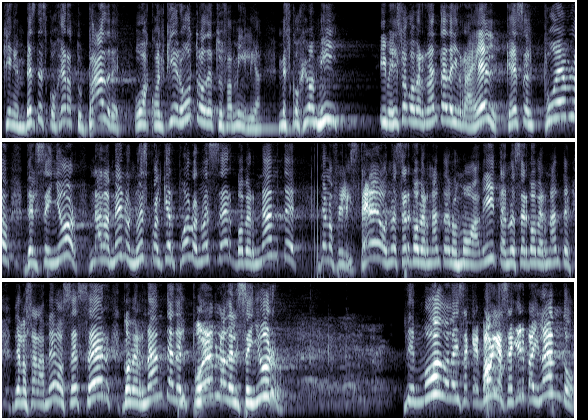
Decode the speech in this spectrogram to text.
quien en vez de escoger a tu padre o a cualquier otro de tu familia, me escogió a mí y me hizo gobernante de Israel, que es el pueblo del Señor. Nada menos, no es cualquier pueblo, no es ser gobernante de los filisteos, no es ser gobernante de los moabitas, no es ser gobernante de los arameos, es ser gobernante del pueblo del Señor. De modo le dice que voy a seguir bailando,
